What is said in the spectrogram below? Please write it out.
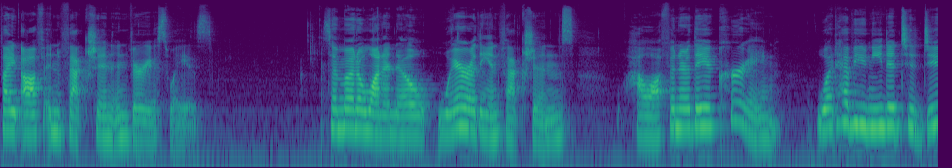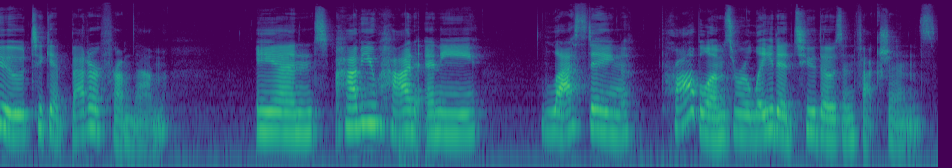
fight off infection in various ways. So I'm going to want to know where are the infections? How often are they occurring? What have you needed to do to get better from them? And have you had any lasting problems related to those infections?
